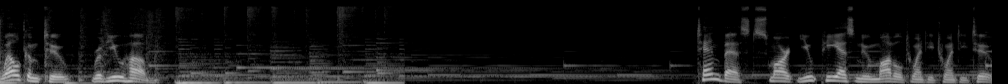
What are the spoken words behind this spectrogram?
Welcome to Review Hub. Ten Best Smart UPS New Model 2022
